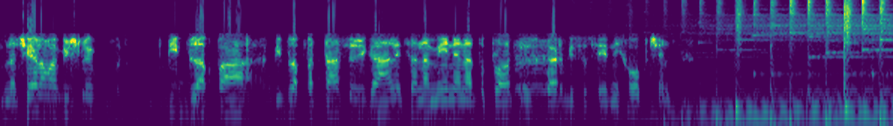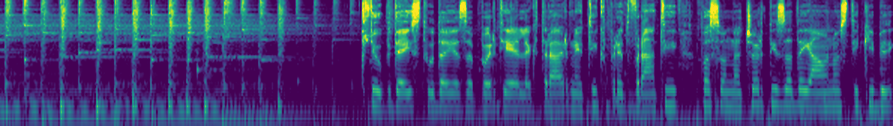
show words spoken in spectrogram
načeloma bi, šli, bi, bila pa, bi bila pa ta sežigalnica namenjena toplotni skrbi sosednjih občin. Kljub dejstvu, da je zaprtje elektrarne tik pred vrati, pa so načrti za dejavnosti, ki bi,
